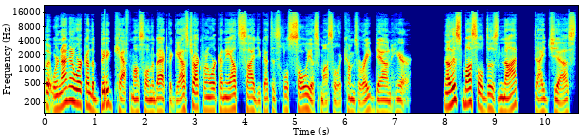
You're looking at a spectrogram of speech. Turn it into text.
but we're not going to work on the big calf muscle in the back. The gastroc, we're going to work on the outside. You've got this little soleus muscle that comes right down here. Now, this muscle does not digest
